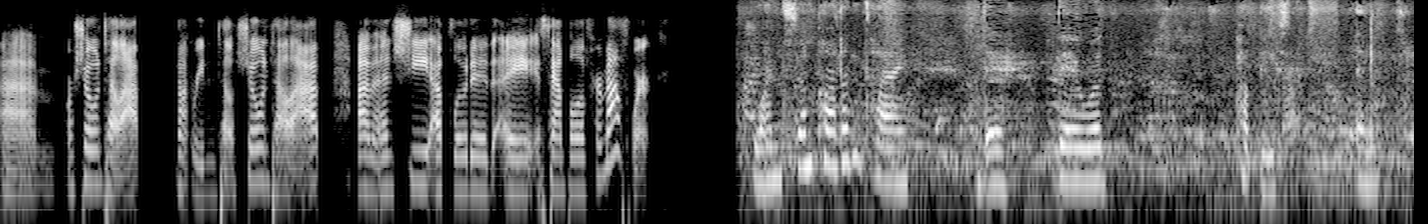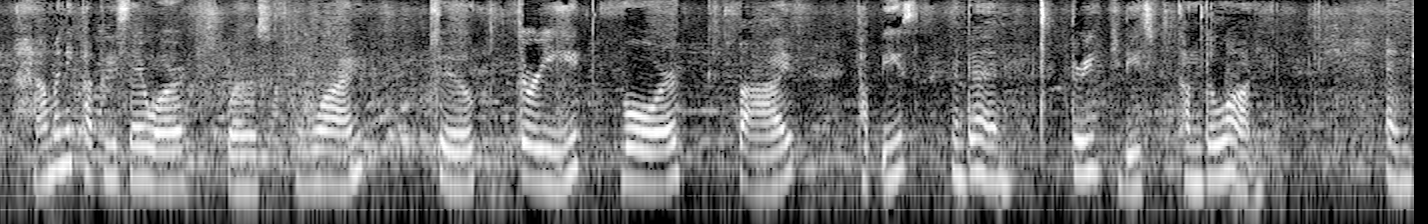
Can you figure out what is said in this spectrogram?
um, or Show and Tell app not read and tell, show and tell app, um, and she uploaded a, a, sample of her math work. Once upon a time, there, there were puppies. And how many puppies there were was one, two, three, four, five puppies, and then three kitties come along. And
